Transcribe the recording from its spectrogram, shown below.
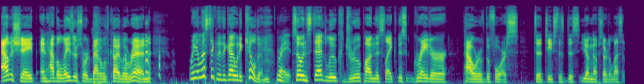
out of shape, and have a laser sword battle with Kylo Ren, realistically the guy would have killed him. right So instead, Luke drew upon this like this greater power of the Force to teach this this young upstart a lesson.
